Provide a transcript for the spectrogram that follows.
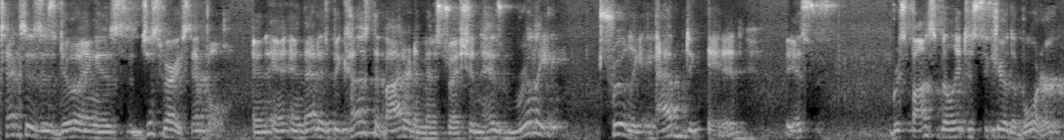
Texas is doing is just very simple, and, and, and that is because the Biden administration has really, truly abdicated its responsibility to secure the border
